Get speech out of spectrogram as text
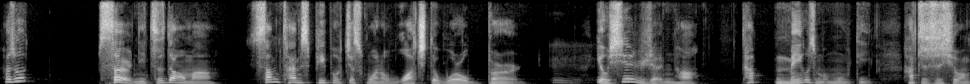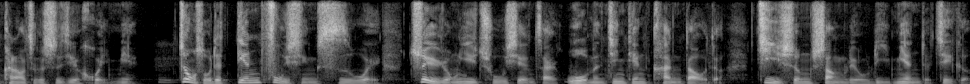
他说：“Sir，你知道吗？Sometimes people just want to watch the world burn。嗯，有些人哈，他没有什么目的。”他只是希望看到这个世界毁灭。这种所谓的颠覆型思维，最容易出现在我们今天看到的寄生上流里面的这个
